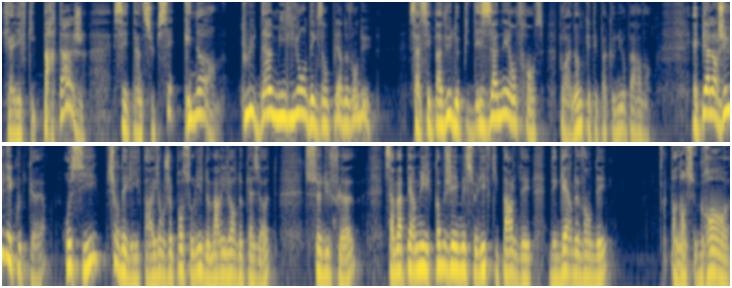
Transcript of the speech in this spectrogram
qui est un livre qui partage, c'est un succès énorme. Plus d'un million d'exemplaires de vendus. Ça s'est pas vu depuis des années en France, pour un homme qui n'était pas connu auparavant. Et puis alors j'ai eu des coups de cœur aussi sur des livres. Par exemple, je pense au livre de Marie-Laure de Cazotte, Ceux du fleuve. Ça m'a permis, comme j'ai aimé ce livre qui parle des, des guerres de Vendée, pendant ce grand,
